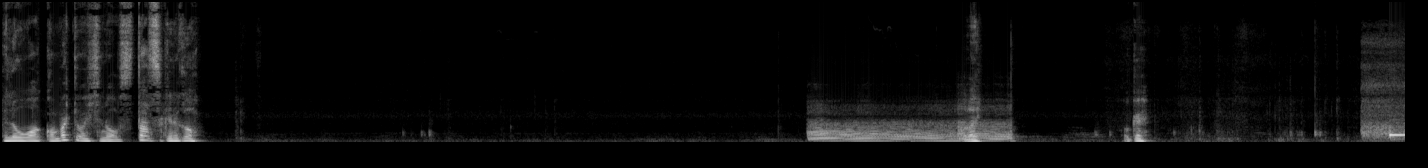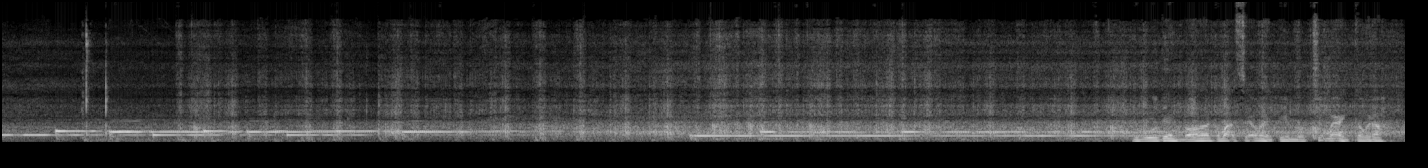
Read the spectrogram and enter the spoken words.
Hello, uh, welcome back to my channel, Start Skin Go. Ở đây. Ok. Nhiệm vụ đầu tiên đó là các bạn sẽ phải tìm một chiếc máy ảnh camera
